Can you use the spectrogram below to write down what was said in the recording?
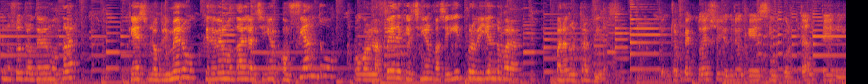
que nosotros debemos dar, que es lo primero que debemos darle al Señor confiando o con la fe de que el Señor va a seguir proveyendo para, para nuestras vidas respecto a eso, yo creo que es importante el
